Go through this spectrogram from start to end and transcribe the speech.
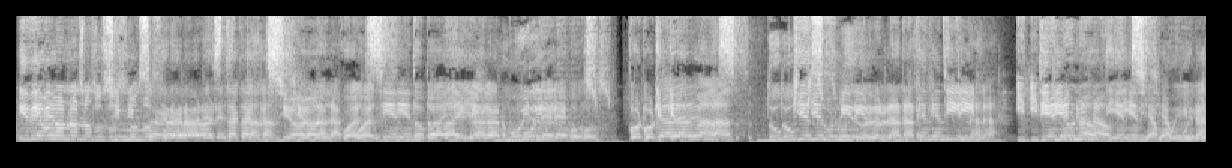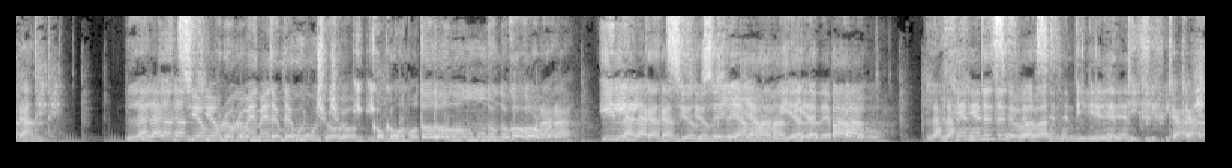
Y de uno nos pusimos a grabar esta canción, la cual siento va a llegar muy lejos, porque además Duki es un ídolo en Argentina y tiene una audiencia muy grande. La canción promete mucho y como todo mundo cobra, y la canción se llama Día de Pago, la gente se va a sentir identificada.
